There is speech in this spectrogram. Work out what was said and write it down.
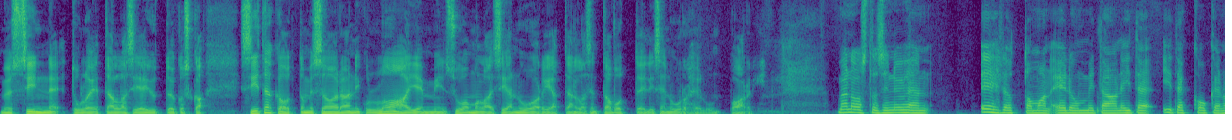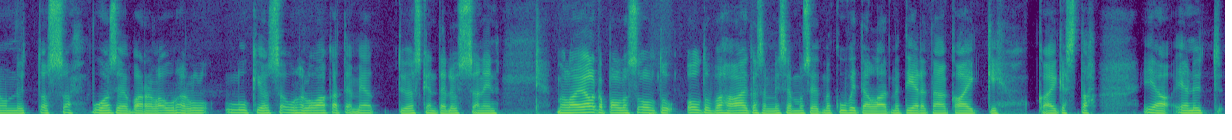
myös sinne tulee tällaisia juttuja, koska sitä kautta me saadaan niin kuin laajemmin suomalaisia nuoria tällaisen tavoitteellisen urheilun pariin. Mä nostasin yhden ehdottoman edun, mitä on itse kokenut nyt tuossa vuosien varrella urheilulukiossa, urheiluakatemia työskentelyssä, niin me ollaan jalkapallossa oltu, oltu vähän aikaisemmin semmoisia, että me kuvitellaan, että me tiedetään kaikki kaikesta. Ja, ja nyt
